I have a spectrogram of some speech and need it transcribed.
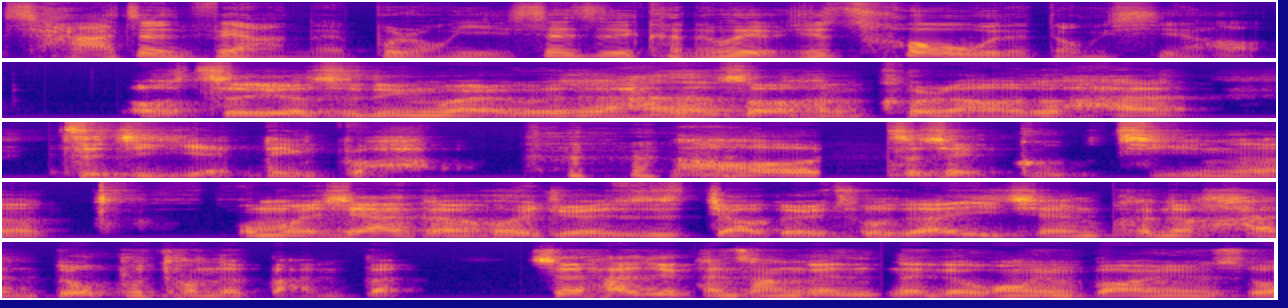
查证非常的不容易，甚至可能会有些错误的东西哈。哦，这又是另外一个，他那时候很困扰，说他自己眼力不好，然后这些古籍呢，我们现在可能会觉得是校对错，但以前可能很多不同的版本。所以他就很常跟那个网友抱怨说：“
